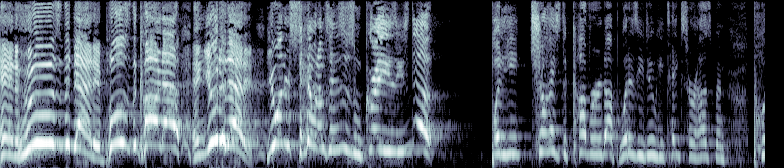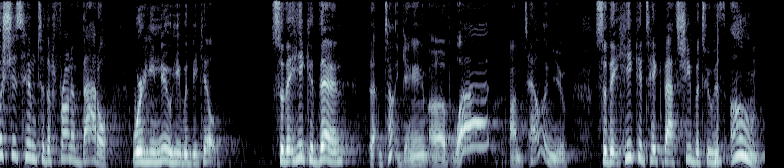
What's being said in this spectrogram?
And who's the daddy? Pulls the card out, and you the daddy. You understand what I'm saying? This is some crazy stuff. But he tries to cover it up. What does he do? He takes her husband, pushes him to the front of battle where he knew he would be killed. So that he could then, I'm telling game of what? I'm telling you. So that he could take Bathsheba to his own.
